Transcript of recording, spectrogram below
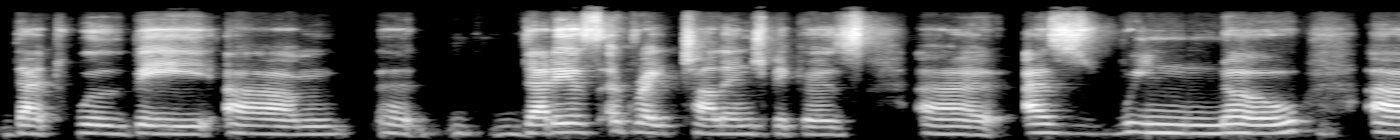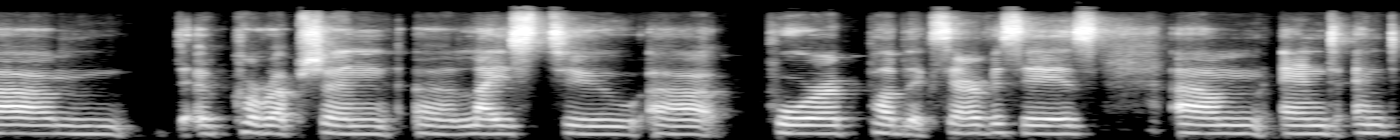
that will be, um, that is a great challenge because as we know, um, corruption lies to poor public services um, and, and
